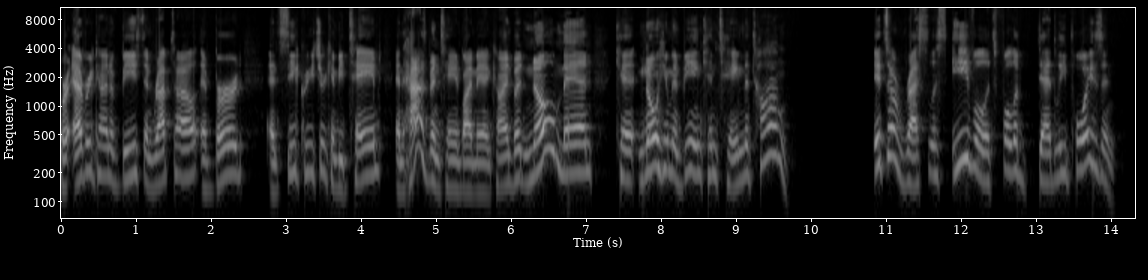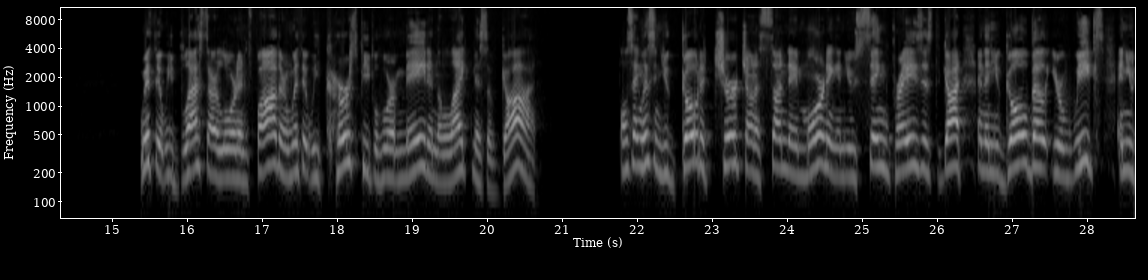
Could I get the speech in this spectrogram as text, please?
For every kind of beast and reptile and bird and sea creature can be tamed and has been tamed by mankind, but no man can, no human being can tame the tongue. It's a restless evil, it's full of deadly poison. With it, we bless our Lord and Father, and with it, we curse people who are made in the likeness of God. Paul's saying, listen, you go to church on a Sunday morning and you sing praises to God, and then you go about your weeks and you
